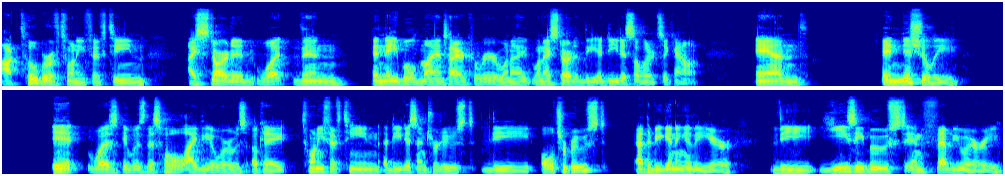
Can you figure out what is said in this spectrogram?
October of 2015, I started what then enabled my entire career when I when I started the Adidas Alerts account. And initially, it was it was this whole idea where it was okay 2015 adidas introduced the ultra boost at the beginning of the year the yeezy boost in february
